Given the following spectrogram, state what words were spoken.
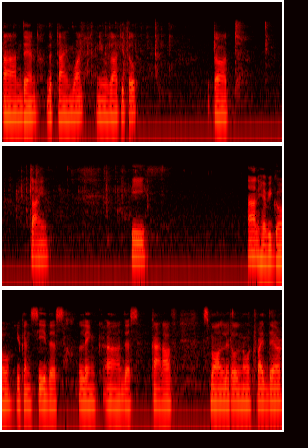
and then the time one news article dot time p. And here we go. You can see this link uh, this kind of small little note right there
